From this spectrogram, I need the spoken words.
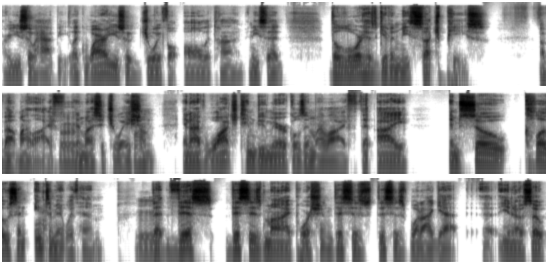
are you so happy? Like, why are you so joyful all the time? And he said, The Lord has given me such peace about my life Mm. and my situation. Wow. And I've watched him do miracles in my life that I am so close and intimate with him Mm. that this this is my portion this is this is what i get uh, you know so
